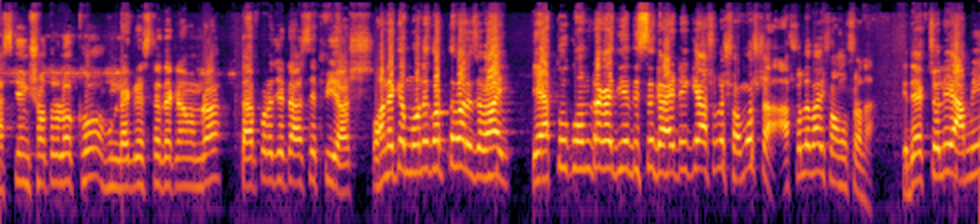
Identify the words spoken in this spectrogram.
আস্কিং সতেরো লক্ষ হুন্ডা গ্রেসটা দেখলাম আমরা। তারপরে যেটা আছে পিয়াস অনেকে মনে করতে পারে যে ভাই এত কম টাকায় দিয়ে দিচ্ছে গাড়িটা কি আসলে সমস্যা? আসলে ভাই সমস্যা না। এটা অ্যাকচুয়ালি আমি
